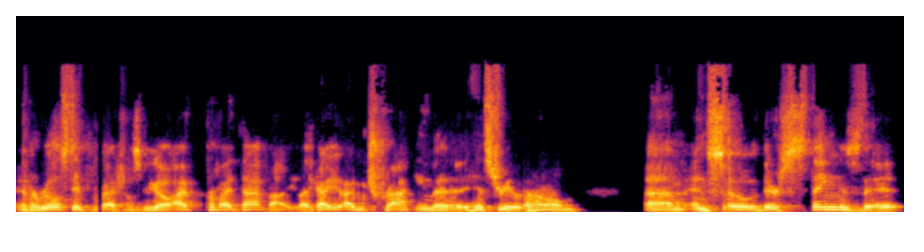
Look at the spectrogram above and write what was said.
and a real estate professional is going to go i provide that value. Like I, am tracking the history of the home. Um, and so there's things that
